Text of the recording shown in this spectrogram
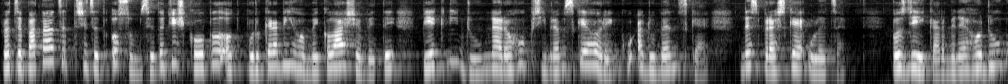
V roce 1538 si totiž koupil od purkrabího Mikoláše Vity pěkný dům na rohu Příbramského rynku a Dubenské, dnes Pražské ulice. Později Karminého dům,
